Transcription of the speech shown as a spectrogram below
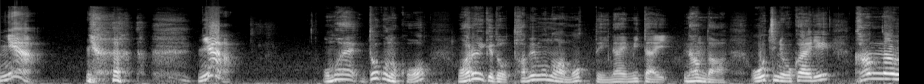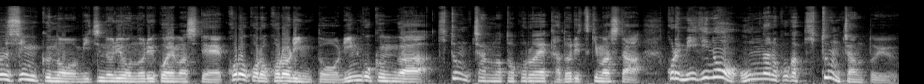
にゃ お前、どこの子？悪いけど食べ物は持っていないみたい。なんだ？お家にお帰り？観南シンクの道のりを乗り越えまして、コロコロコロリンとリンゴくんがキトゥンちゃんのところへたどり着きました。これ右の女の子がキトゥンちゃんという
